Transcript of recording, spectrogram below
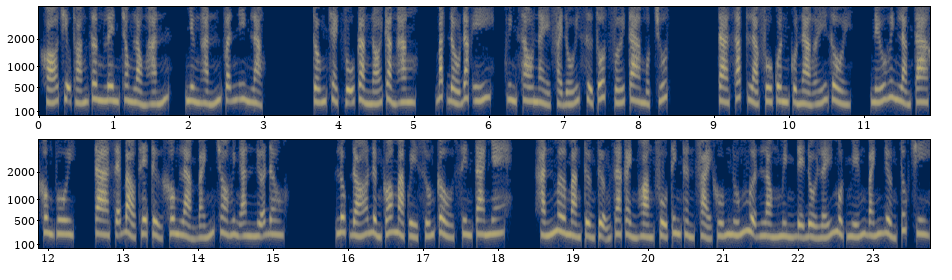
khó chịu thoáng dâng lên trong lòng hắn, nhưng hắn vẫn im lặng. Tống Trạch Vũ càng nói càng hăng, bắt đầu đắc ý, huynh sau này phải đối xử tốt với ta một chút. Ta sắp là phu quân của nàng ấy rồi, nếu huynh làm ta không vui, ta sẽ bảo thê tử không làm bánh cho huynh ăn nữa đâu. Lúc đó đừng có mà quỳ xuống cầu xin ta nhé. Hắn mơ màng tưởng tượng ra cảnh hoàng phủ tinh thần phải khúm núm mượn lòng mình để đổi lấy một miếng bánh đường túc chi.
